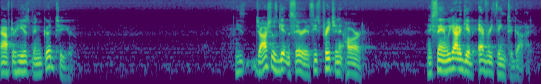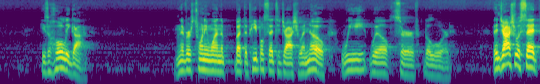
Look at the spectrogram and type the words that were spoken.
after he has been good to you. He's, Joshua's getting serious. He's preaching it hard. And he's saying we got to give everything to God. He's a holy God. And then verse 21 But the people said to Joshua, No, we will serve the Lord. Then Joshua said,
